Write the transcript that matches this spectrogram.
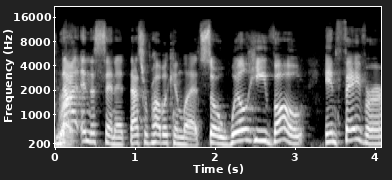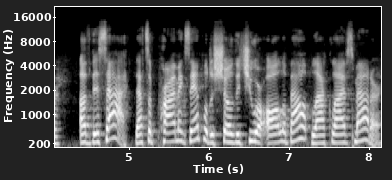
right. not in the Senate. That's Republican led. So will he vote in favor of this act? That's a prime example to show that you are all about Black Lives Matter.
